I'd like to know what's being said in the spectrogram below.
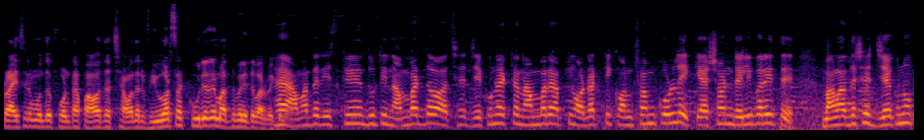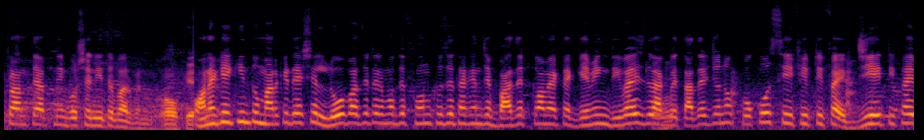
প্রাইসের মধ্যে ফোনটা পাওয়া যাচ্ছে আমাদের ভিউয়ার্সরা কুরিয়ারের মাধ্যমে নিতে পারবে হ্যাঁ আমাদের স্ক্রিনে দুটি নাম্বার দেওয়া আছে যে কোনো একটা নাম্বারে আপনি অর্ডারটি কনফার্ম করলে ক্যাশ অন ডেলিভারিতে বাংলাদেশের যে কোনো প্রান্তে আপনি বসে নিতে পারবেন। ওকে। অনেকেই কিন্তু মার্কেটে এসে লো বাজেটের মধ্যে ফোন খুঁজে থাকেন যে বাজেট কম একটা গেমিং ডিভাইস লাগবে তাদের জন্য Poco C fifty five G eighty five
